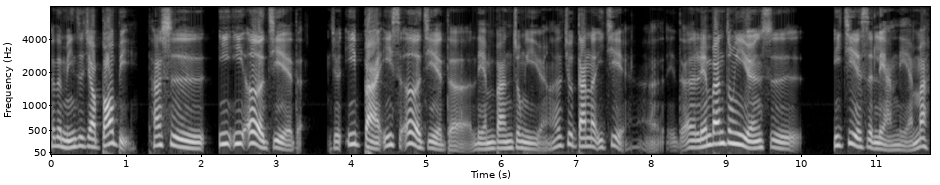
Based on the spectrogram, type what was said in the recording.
他的名字叫鲍比，他是一一二届的，就一百一十二届的联邦众议员，他就当了一届。呃呃，联邦众议员是一届是两年嘛？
